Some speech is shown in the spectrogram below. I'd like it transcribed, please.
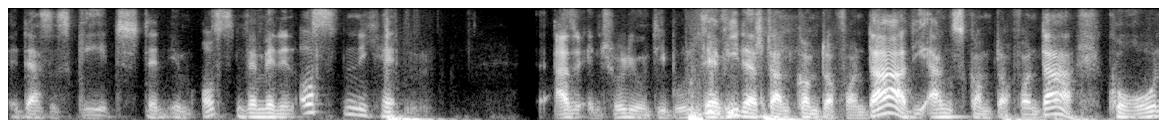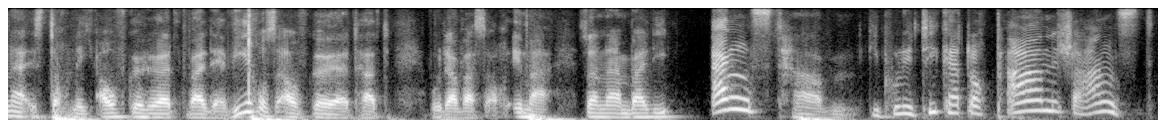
dass es geht. Denn im Osten, wenn wir den Osten nicht hätten, also Entschuldigung, die, der Widerstand kommt doch von da, die Angst kommt doch von da. Corona ist doch nicht aufgehört, weil der Virus aufgehört hat oder was auch immer, sondern weil die Angst haben. Die Politik hat doch panische Angst.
